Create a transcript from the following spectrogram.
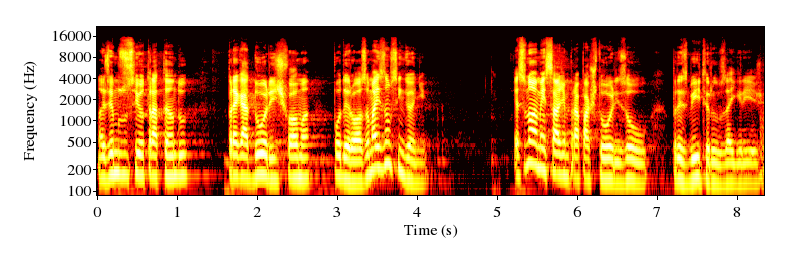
nós vemos o Senhor tratando pregadores de forma poderosa, mas não se engane. Essa não é uma mensagem para pastores ou presbíteros da igreja,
